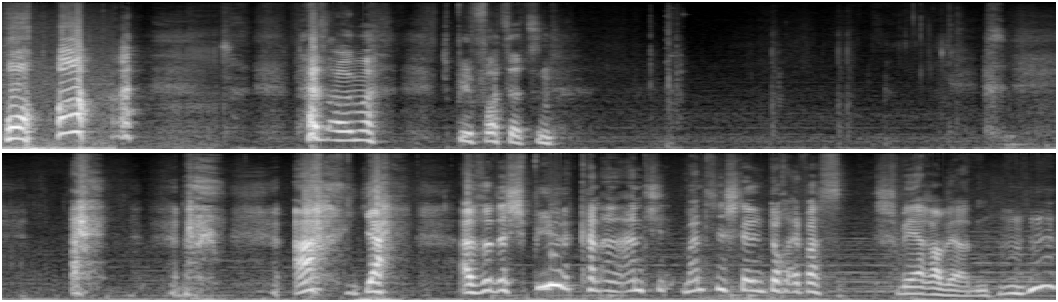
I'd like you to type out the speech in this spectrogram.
Was auch immer. Spiel fortsetzen. Ah, ja. Also das Spiel kann an manchen Stellen doch etwas schwerer werden. Mhm.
